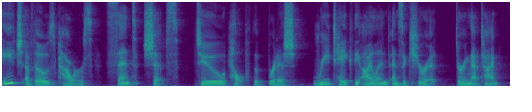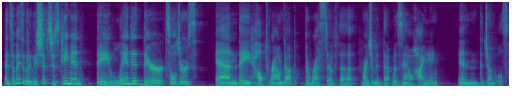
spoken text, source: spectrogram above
each of those powers sent ships to help the British retake the island and secure it during that time. And so basically, these ships just came in, they landed their soldiers, and they helped round up the rest of the regiment that was now hiding in the jungles.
